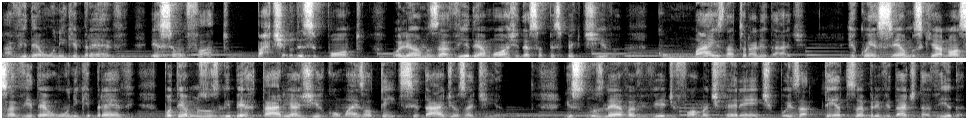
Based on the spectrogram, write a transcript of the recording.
A vida é única e breve, esse é um fato. Partindo desse ponto, olhamos a vida e a morte dessa perspectiva, com mais naturalidade. Reconhecemos que a nossa vida é única e breve, podemos nos libertar e agir com mais autenticidade e ousadia. Isso nos leva a viver de forma diferente, pois, atentos à brevidade da vida,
